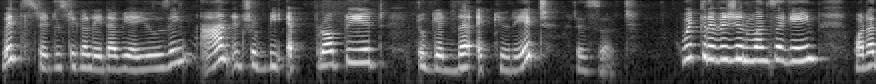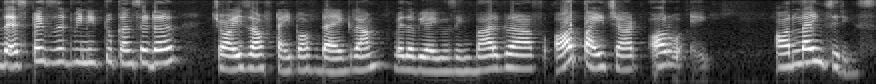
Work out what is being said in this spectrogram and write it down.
which statistical data we are using and it should be appropriate to get the accurate result. Quick revision once again. What are the aspects that we need to consider? Choice of type of diagram, whether we are using bar graph or pie chart or, or line series.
